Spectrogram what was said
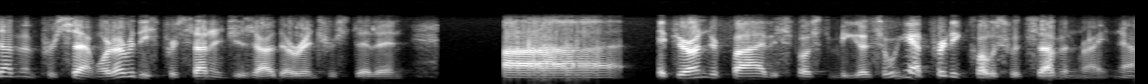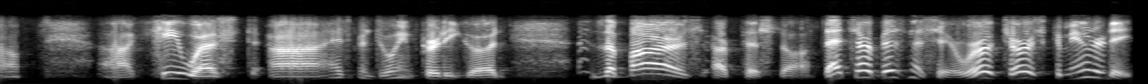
seven percent, whatever these percentages are they're interested in. Uh, if you're under five, it's supposed to be good. So we got pretty close with seven right now. Uh, Key West uh, has been doing pretty good. The bars are pissed off. That's our business here. We're a tourist community.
